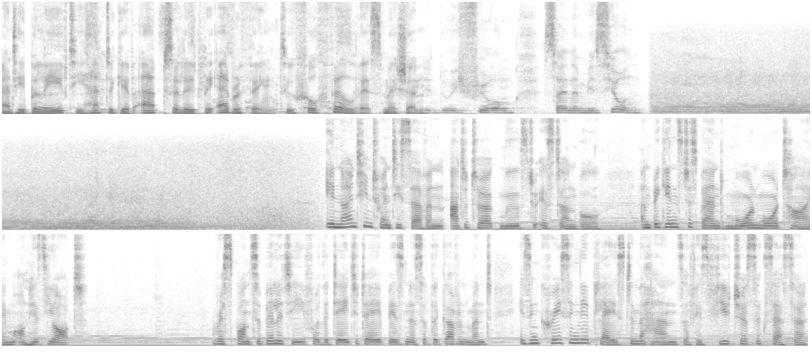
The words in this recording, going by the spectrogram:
And he believed he had to give absolutely everything to fulfill this mission. In 1927, Ataturk moves to Istanbul and begins to spend more and more time on his yacht. Responsibility for the day-to-day -day business of the government is increasingly placed in the hands of his future successor,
